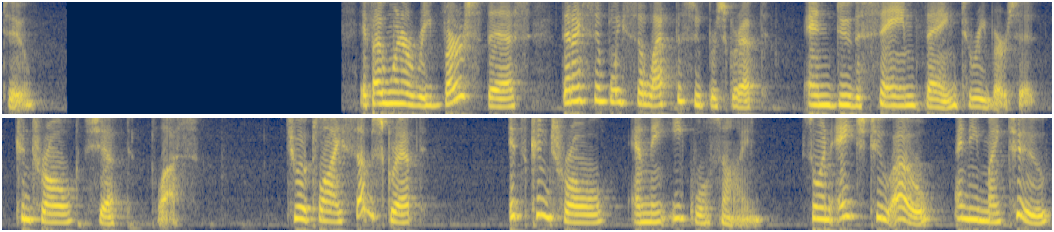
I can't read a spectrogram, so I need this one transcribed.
to. If I want to reverse this, then I simply select the superscript and do the same thing to reverse it. Control Shift plus. To apply subscript, it's Control and the equal sign. So in H2O, I need my 2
